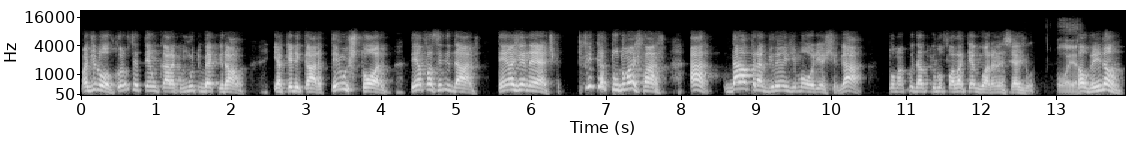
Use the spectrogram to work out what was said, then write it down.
Mas, de novo, quando você tem um cara com muito background e aquele cara que tem o histórico, tem a facilidade, tem a genética, fica tudo mais fácil. Ah, dá para a grande maioria chegar? Toma cuidado que eu vou falar aqui agora, né, Sérgio? Olha. Talvez não.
